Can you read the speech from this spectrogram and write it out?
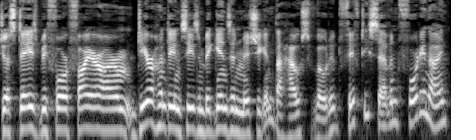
Just days before firearm deer hunting season begins in Michigan, the House voted 57 49,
